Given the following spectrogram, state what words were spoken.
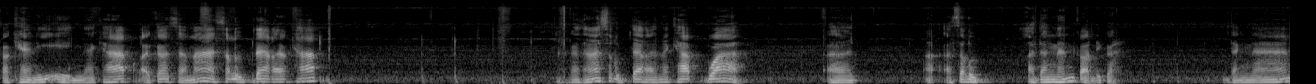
ก็แค่นี้เองนะครับ แล้วก็สามารถสรุปได้แล้วครับ ก็สามารถสรุปได้แล้วนะครับว่าสรุปดังนั้นก่อนดีกว่า ดังนั้น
